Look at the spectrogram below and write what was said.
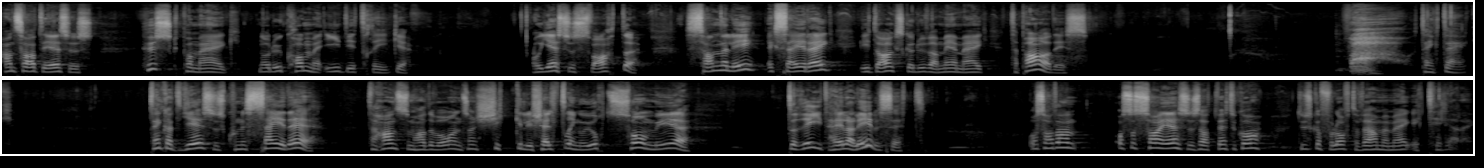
Han sa til Jesus, 'Husk på meg når du kommer i ditt rike.' Og Jesus svarte, Sannelig, jeg sier deg, i dag skal du være med meg til paradis. Wow, tenkte jeg. Tenk at Jesus kunne si det til han som hadde vært en sånn skikkelig kjeltring og gjort så mye drit hele livet sitt. Og så, han, og så, sa Jesus at vet du hva, du skal få lov til å være med meg. Jeg tilgir deg.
